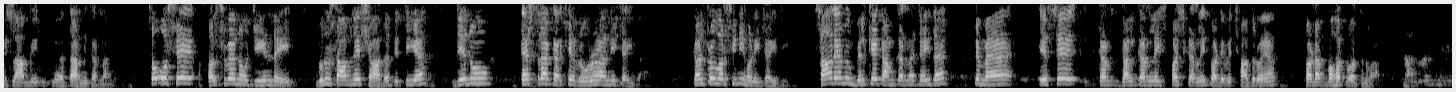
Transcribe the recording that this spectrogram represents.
ਇਸਲਾਮ ਵੀ ਧਾਰਨ ਕਰ ਲਾਂਗੇ। ਸੋ ਉਸੇ ਫਲਸਫੇ ਨੂੰ ਜੀਣ ਲਈ ਗੁਰੂ ਸਾਹਿਬ ਨੇ ਸ਼ਹਾਦਤ ਦਿੱਤੀ ਹੈ, ਜਿਹਨੂੰ ਇਸ ਤਰ੍ਹਾਂ ਕਰਕੇ ਰੋਲਣਾ ਨਹੀਂ ਚਾਹੀਦਾ ਕੰਟਰੋਵਰਸੀ ਨਹੀਂ ਹੋਣੀ ਚਾਹੀਦੀ। ਸਾਰਿਆਂ ਨੂੰ ਮਿਲ ਕੇ ਕੰਮ ਕਰਨਾ ਚਾਹੀਦਾ ਹੈ ਤੇ ਮੈਂ ਇਸੇ ਕਰ- ਗੱਲ ਕਰਨ ਲਈ, ਸਪਸ਼ਟ ਕਰਨ ਲਈ ਤੁਹਾਡੇ ਵਿੱਚ ਹਾਜ਼ਰ ਹੋਇਆ। ਤੁਹਾਡਾ ਬਹੁਤ ਬਹੁਤ ਧੰਨਵਾਦ। ਲਾਲਪੁਰਾ ਜੀ, ਮੇਰੇ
